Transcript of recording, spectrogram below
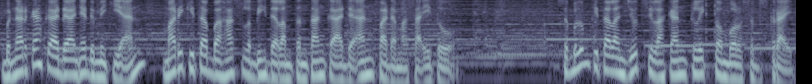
Benarkah keadaannya demikian? Mari kita bahas lebih dalam tentang keadaan pada masa itu. Sebelum kita lanjut silahkan klik tombol subscribe.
